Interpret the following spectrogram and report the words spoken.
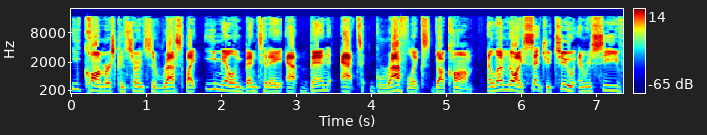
e-commerce concerns to rest by emailing Ben today at ben at graflix.com and let him know I sent you to and receive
